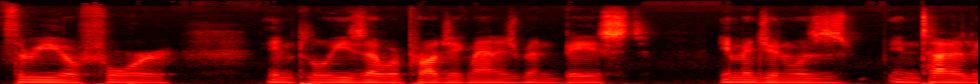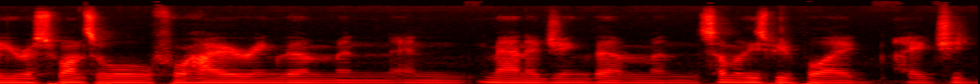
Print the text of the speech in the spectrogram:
three or four employees that were project management based, Imogen was entirely responsible for hiring them and and managing them. And some of these people I I actually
